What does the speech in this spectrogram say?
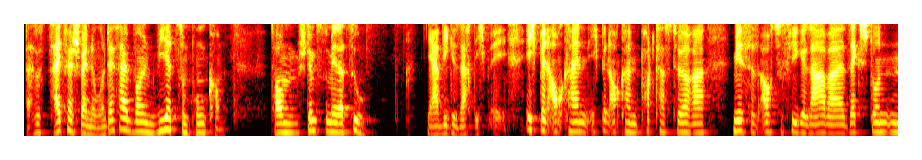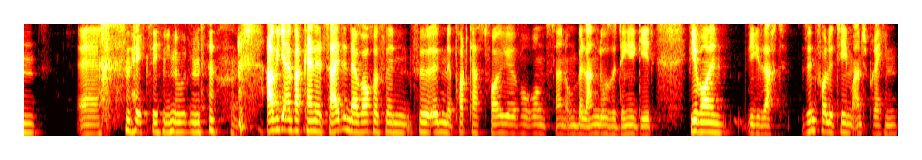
das ist Zeitverschwendung und deshalb wollen wir zum Punkt kommen. Tom, stimmst du mir dazu? Ja, wie gesagt, ich, ich bin auch kein, ich bin auch kein Podcast-Hörer. Mir ist das auch zu viel Gelaber. Sechs Stunden, äh, 60 Minuten. Habe ich einfach keine Zeit in der Woche für, für irgendeine Podcast-Folge, worum es dann um belanglose Dinge geht. Wir wollen, wie gesagt, sinnvolle Themen ansprechen,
